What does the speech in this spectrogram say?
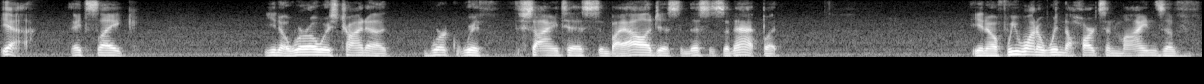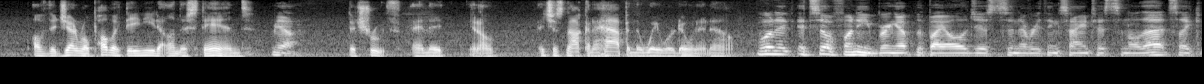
Yeah, it's like, you know, we're always trying to work with scientists and biologists and this, this and that, but you know, if we want to win the hearts and minds of of the general public, they need to understand Yeah. the truth, and it, you know, it's just not going to happen the way we're doing it now. Well, and it, it's so funny you bring up the biologists and everything, scientists and all that. It's like,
